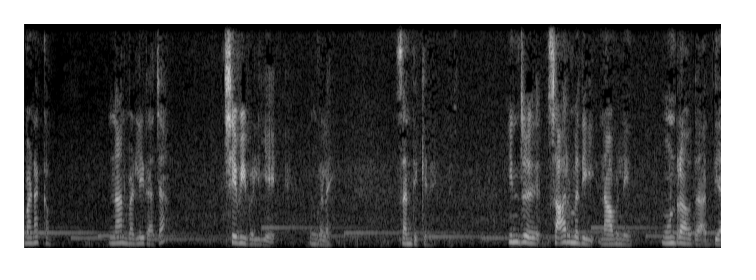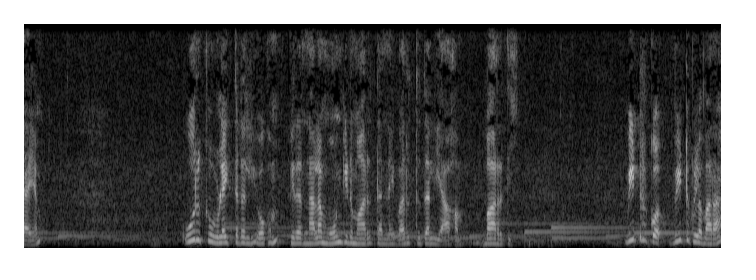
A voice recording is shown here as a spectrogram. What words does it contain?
வணக்கம். நான் வள்ளிராஜா. செவி வழியே உங்களை சந்திக்கிறேன். இன்று சாருமதி நாவலின் மூன்றாவது அத்தியாயம். ஊருக்கு உழைத்திடல் யோகம் பிறர் நலம் ஓங்கிடுமாறு தன்னை வருத்துதல் யாகம் பாரதி. வீட்டிற்கு வீட்டுக்குள்ளே வரா?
